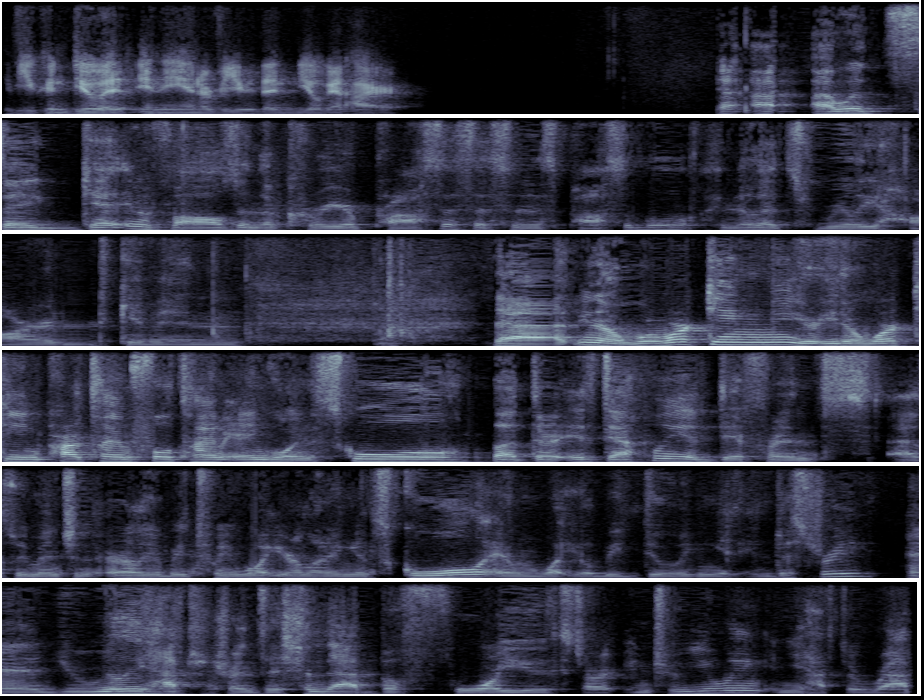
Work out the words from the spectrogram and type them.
if you can do it in the interview, then you'll get hired. I, I would say get involved in the career process as soon as possible. I know that's really hard given that, you know, we're working, you're either working part-time, full-time and going to school, but there is definitely a difference, as we mentioned earlier, between what you're learning in school and what you'll be doing in industry. And you really have to transition that before you start interviewing and you have to wrap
